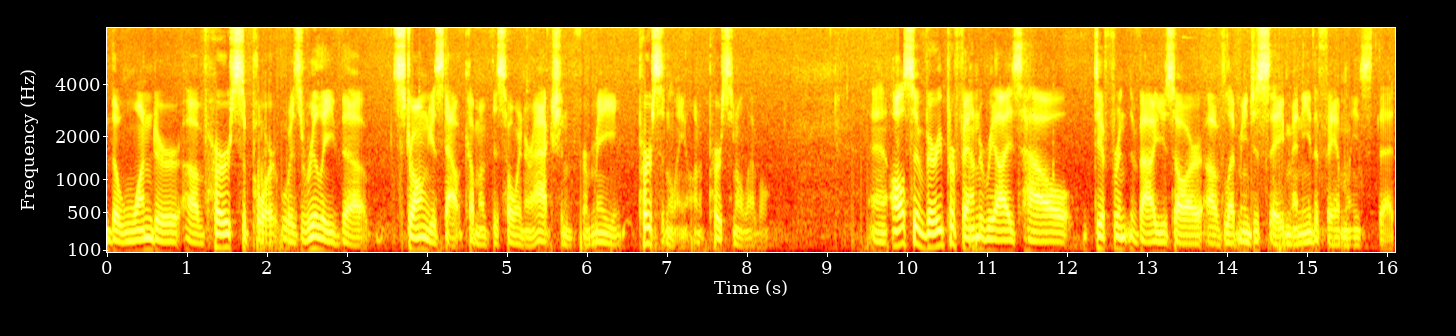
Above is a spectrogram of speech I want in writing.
the wonder of her support was really the strongest outcome of this whole interaction for me personally, on a personal level. And also very profound to realize how different the values are of, let me just say, many of the families that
